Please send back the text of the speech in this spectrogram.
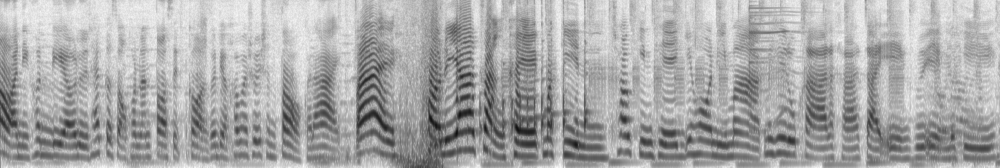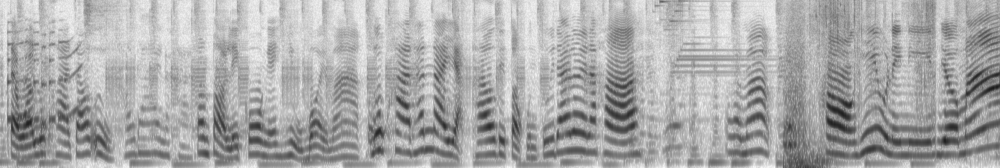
ต่ออันนี้คนเดียว หรือถ้าเกิดสองคนนั้นต่อเสร็จก่อนก็เดี๋ยวเข้ามาช่วยฉันต่อก็ได้ ไป ขออนุญาตสั่งเค้กมากิน ชอบกินเค้กยี่ห้อนี้มาก ไม่ใช่ลูกค้านะคะ จ่ายเองซื้อเองเมื่อกี้ แต่ว่าลูกค้าเจ้าอื่นเข้าได้นะคะ ตอนต่อเลโก้เงี้ยหิวบ่อยมาก ลูกค้าท่านใดอยากเข้าติดต่อคุณตุ้ยได้เลยนะคะอร่อยมาก ของที่อยู่ในนี้เยอะมา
